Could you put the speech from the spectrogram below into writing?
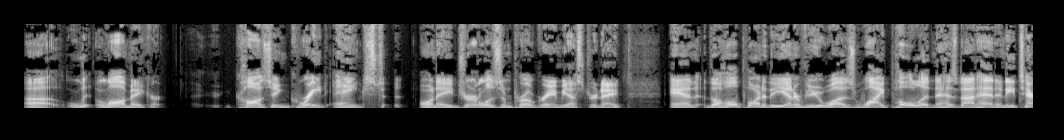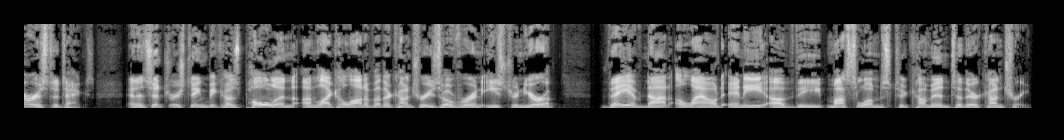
uh, lawmaker causing great angst on a journalism program yesterday, and the whole point of the interview was why Poland has not had any terrorist attacks. And it's interesting because Poland, unlike a lot of other countries over in Eastern Europe, they have not allowed any of the Muslims to come into their country.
